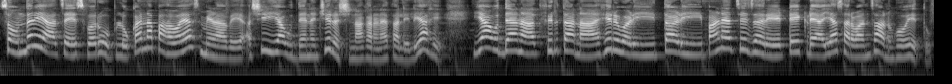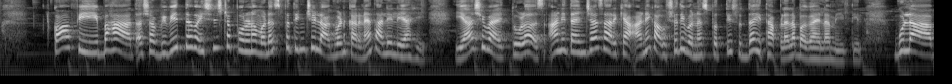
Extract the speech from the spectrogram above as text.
सौंदर्याचे स्वरूप लोकांना पाहावयास मिळावे अशी या उद्यानाची रचना करण्यात आलेली आहे. या उद्यानात फिरताना हिरवळी तळी पाण्याचे झरे टेकड्या या सर्वांचा अनुभव येतो. कॉफी भात अशा विविध वैशिष्ट्यपूर्ण वनस्पतींची लागवड करण्यात आलेली आहे. याशिवाय तुळस आणि त्यांच्यासारख्या अनेक औषधी वनस्पतीसुद्धा इथं आपल्याला बघायला मिळतील. गुलाब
